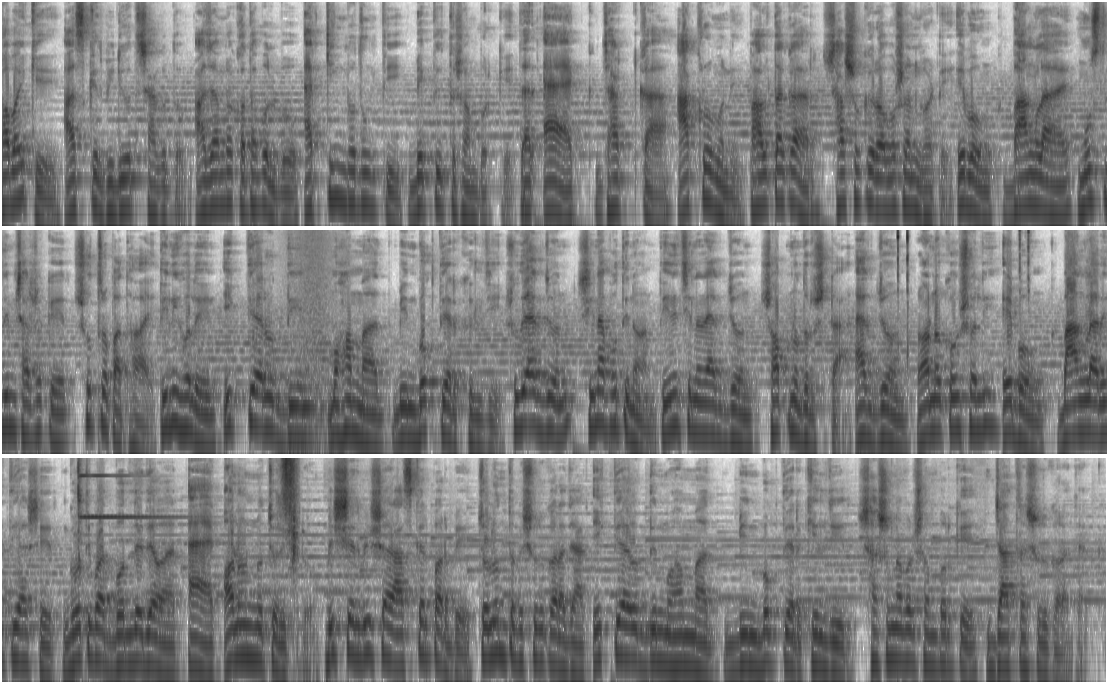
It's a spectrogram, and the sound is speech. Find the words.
সবাইকে আজকের ভিডিওতে স্বাগত আজ আমরা কথা বলব এক কিংবদন্তি ব্যক্তিত্ব সম্পর্কে। যার এক ঝাটকা আক্রমণে পাল্টাকার শাসকের অবসান ঘটে এবং বাংলায় মুসলিম শাসকের সূত্রপাত হয়। তিনি হলেন ইখতিয়ার উদ্দিন মোহাম্মদ বিন বক্তিয়ার খিলজি। শুধু একজন সেনাপতি নন, তিনি ছিলেন একজন স্বপ্নদ্রষ্টা, একজন রণকৌশলী এবং বাংলার ইতিহাসের গতিপথ বদলে দেওয়ার এক অনন্য চরিত্র। বিশ্বের বিষয়ের আজকের পর্বে চলুন তবে শুরু করা যাক। ইখতিয়ার উদ্দিন মোহাম্মদ বিন বক্তিয়ার খিলজির শাসনামল সম্পর্কে যাত্রা শুরু করা যাক।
